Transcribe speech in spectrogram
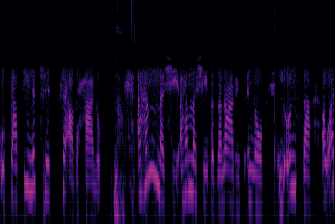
وبتعطيه نتفه ثقة بحاله. نعم. أهم شيء أهم شيء بدنا نعرف إنه الأنثى أوقات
